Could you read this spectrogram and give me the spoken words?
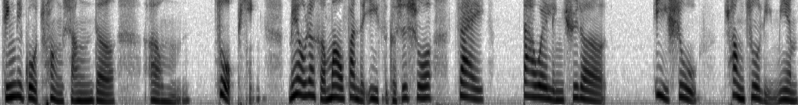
经历过创伤的嗯作品，没有任何冒犯的意思。可是说在大卫林区的艺术创作里面，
